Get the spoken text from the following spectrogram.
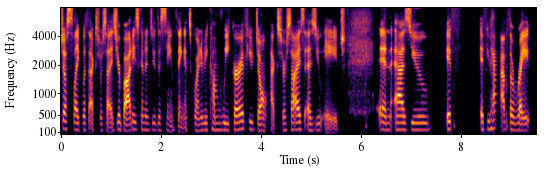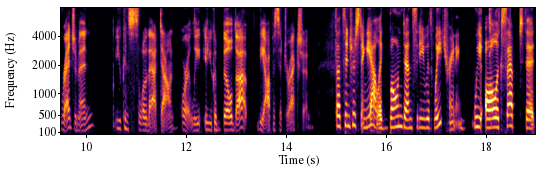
just like with exercise? Your body's going to do the same thing. It's going to become weaker if you don't exercise as you age. And as you if if you have the right regimen you can slow that down or at least you could build up the opposite direction That's interesting. Yeah, like bone density with weight training. We all accept that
